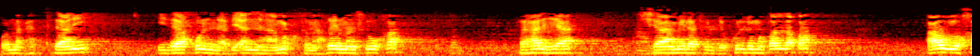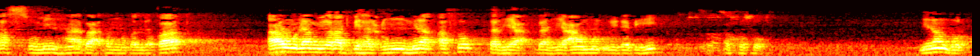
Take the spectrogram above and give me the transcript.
والمبحث الثاني إذا قلنا بأنها محكمة غير منسوخة فهل هي شاملة لكل مطلقة أو يخص منها بعض المطلقات؟ أو لم يرد بها العموم من الأصل بل هي, بل هي عام أريد به الخصوص. لننظر.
